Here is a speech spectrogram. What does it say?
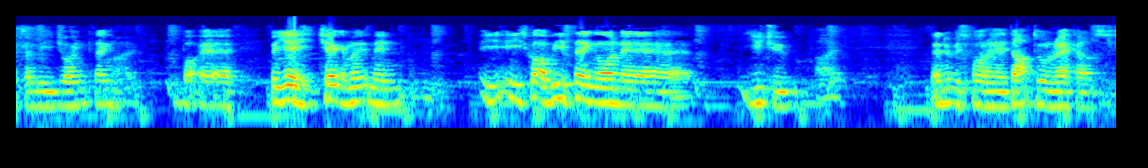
It's a wee joint thing. But uh, but yeah, you check him out. I mean, he, he's got a wee thing on uh, YouTube, and it was for uh, Darktone Records.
